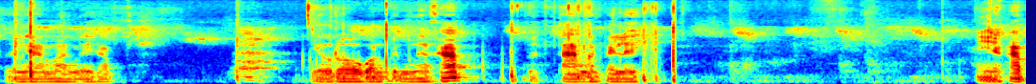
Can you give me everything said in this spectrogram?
สวยงามมากเลยครับ เดี๋ยวรอก่อ นเป็นงนะครับเปิดตามกันไปเลย นี่นะครับ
